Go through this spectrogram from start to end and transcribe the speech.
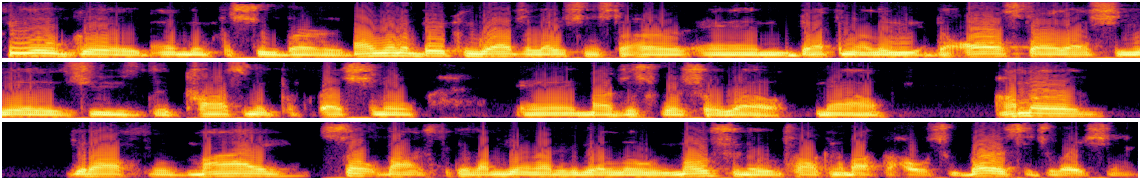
feel good ending for Sue Bird. I want a big congratulations to her and definitely the all star that she is. She's the consummate professional, and I just wish her well. Now, I'm gonna get off of my soapbox because I'm getting ready to get a little emotional talking about the whole Sue Bird situation.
